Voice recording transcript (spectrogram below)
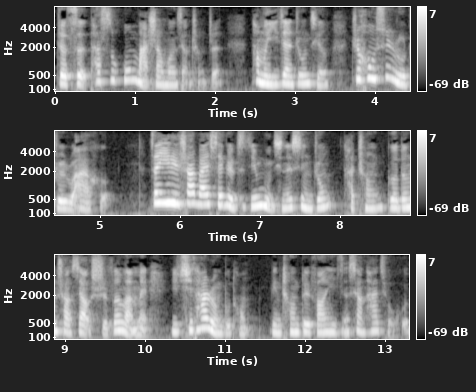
这次他似乎马上梦想成真。他们一见钟情，之后迅速坠入爱河。在伊丽莎白写给自己母亲的信中，她称戈登少校十分完美，与其他人不同，并称对方已经向她求婚。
